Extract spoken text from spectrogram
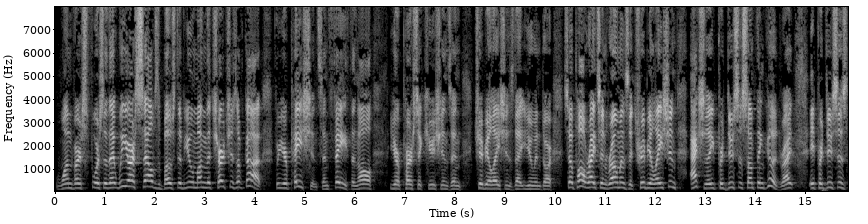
1 verse 4 so that we ourselves boast of you among the churches of God for your patience and faith and all your persecutions and tribulations that you endure. So Paul writes in Romans that tribulation actually produces something good, right? It produces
